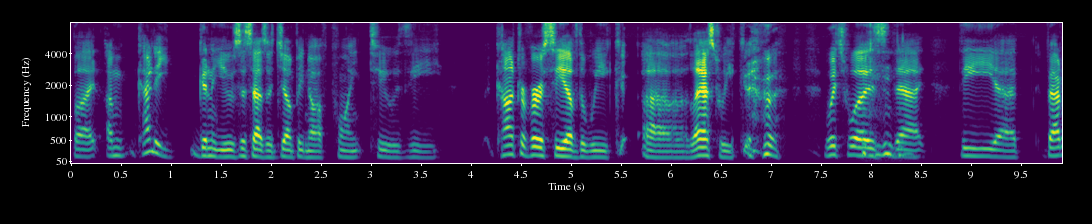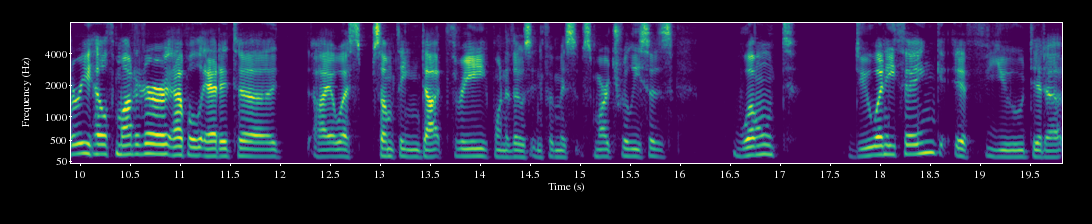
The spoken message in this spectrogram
but I'm kind of going to use this as a jumping off point to the controversy of the week uh, last week, which was that the uh, battery health monitor Apple added to iOS something dot three, one of those infamous Smarts releases, won't do anything if you did a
